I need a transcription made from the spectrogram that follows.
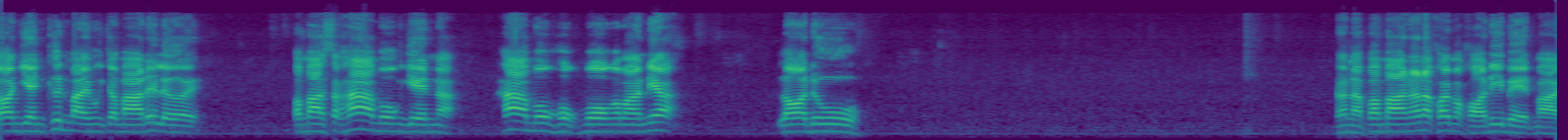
ตอนเย็นขึ้นไมค์มึงจะมาได้เลย ประมาณสักห้าโมงเย็นอะห้าโมงหกโมงประมาณเนี้ยรอดูนั่นแหะประมาณนั้นนะค่อยมาขอดีเบตใหม่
